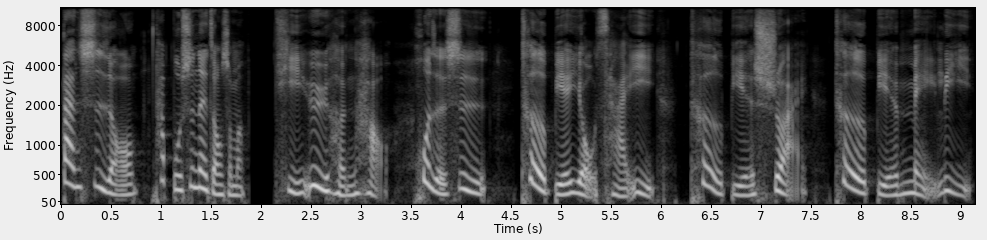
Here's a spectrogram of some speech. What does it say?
但是哦，他不是那种什么体育很好，或者是特别有才艺、特别帅、特别美丽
